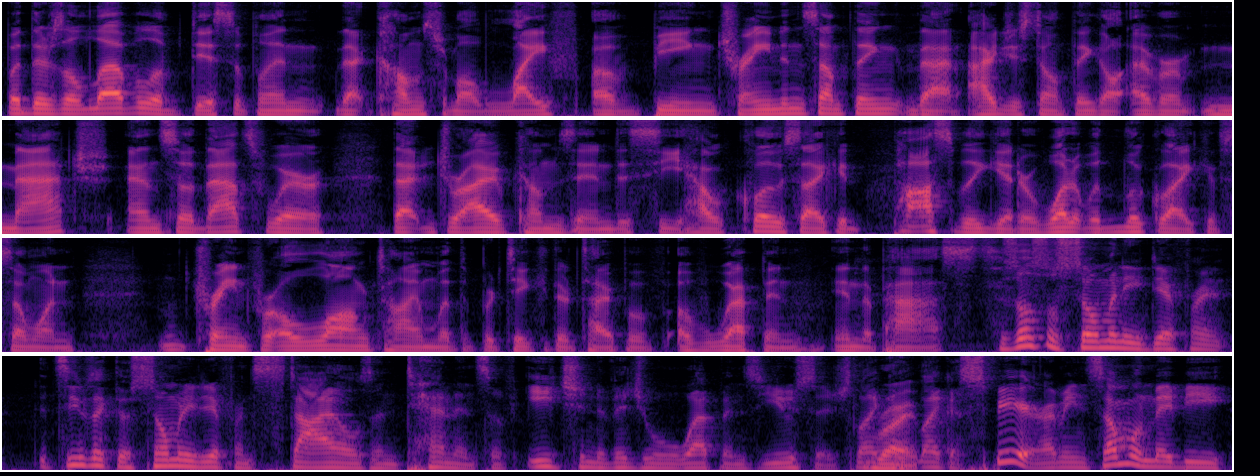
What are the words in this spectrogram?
but there's a level of discipline that comes from a life of being trained in something that i just don't think i'll ever match and so that's where that drive comes in to see how close i could possibly get or what it would look like if someone trained for a long time with a particular type of, of weapon in the past There's also so many different. It seems like there's so many different styles and tenets of each individual weapon's usage. Like Right. like a spear. I mean, someone may be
